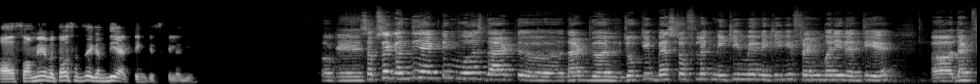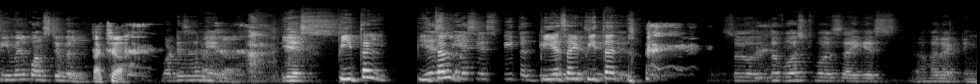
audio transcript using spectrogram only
सौम्य बताओ सबसे गंदी एक्टिंग किसकी लगी? ओके okay, सबसे गंदी acting was that that girl जो कि बेस्ट ऑफ़ लक निकी में निकी की फ्रेंड बनी रहती है दैट फीमेल कांस्टेबल अच्छा। What is her name yes Peetal Peetal? Yes yes Peetal PSI Peetal. So the worst was I guess her acting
